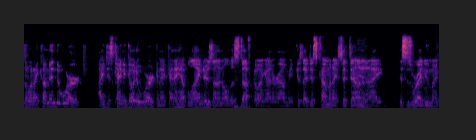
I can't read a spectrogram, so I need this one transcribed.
So when I come into work, I just kind of go to work and I kind of have blinders on all the stuff going on around me because I just come and I sit down yeah. and I this is where I do my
